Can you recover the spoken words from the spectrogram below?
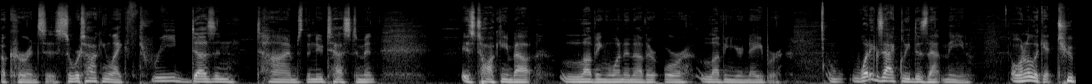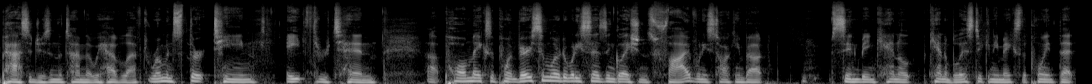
occurrences. So we're talking like three dozen times the New Testament is talking about loving one another or loving your neighbor. What exactly does that mean? I want to look at two passages in the time that we have left. Romans 13, 8 through 10. Uh, Paul makes a point very similar to what he says in Galatians 5 when he's talking about sin being cannibalistic, and he makes the point that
